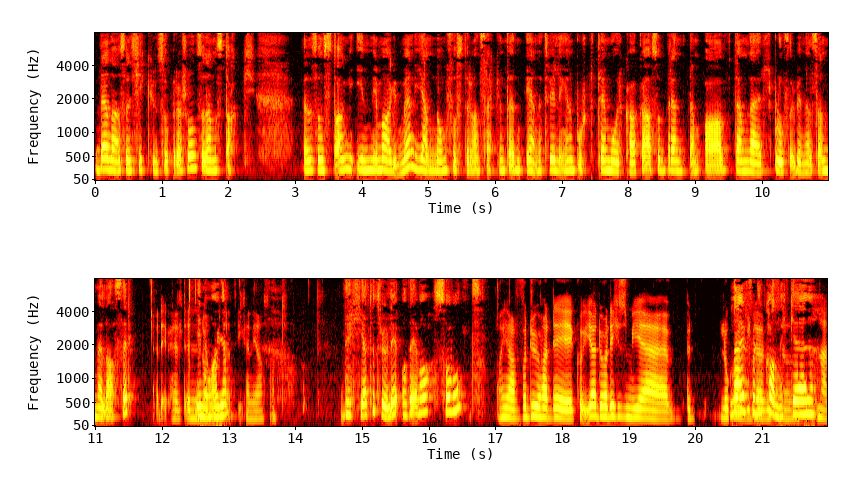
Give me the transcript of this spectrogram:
Det er da en sånn så de stakk en sånn stang inn i magen min gjennom fostervannssekken til den ene tvillingen bort til morkaka, og så brente de av de der blodforbindelsene med laser. Ja, det er jo helt enormt at de kan gjøre sånt. Det er helt utrolig, og det var så vondt. Å ja, for du hadde, ja, du hadde ikke så mye Nei, for du kan ikke Nei.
